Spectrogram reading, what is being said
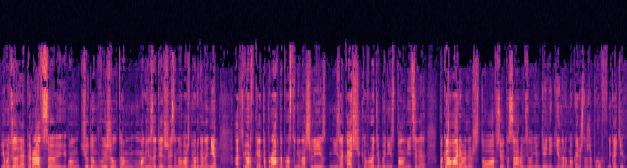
ему делали операцию, и он чудом выжил, там могли задеть жизненно важные органы. Нет, отвертка это правда, просто не нашли ни заказчика, вроде бы ни исполнителя. Поговаривали, что все это соорудил Евгений Гиннер, но, конечно же, пруфов никаких.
